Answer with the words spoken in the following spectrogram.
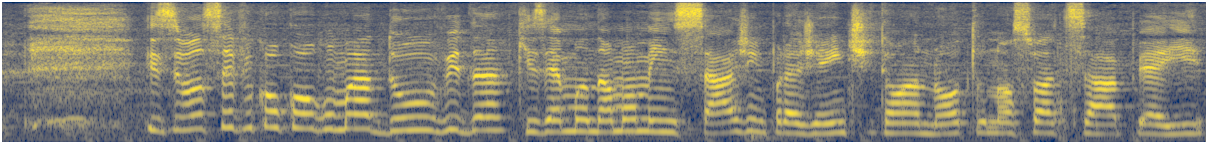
e se você ficou com alguma dúvida, quiser mandar uma mensagem pra gente, então anota o nosso WhatsApp aí,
